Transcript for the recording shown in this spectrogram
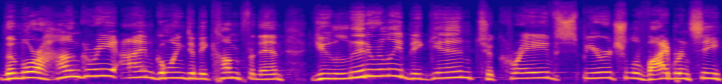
the more hungry I'm going to become for them. You literally begin to crave spiritual vibrancy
